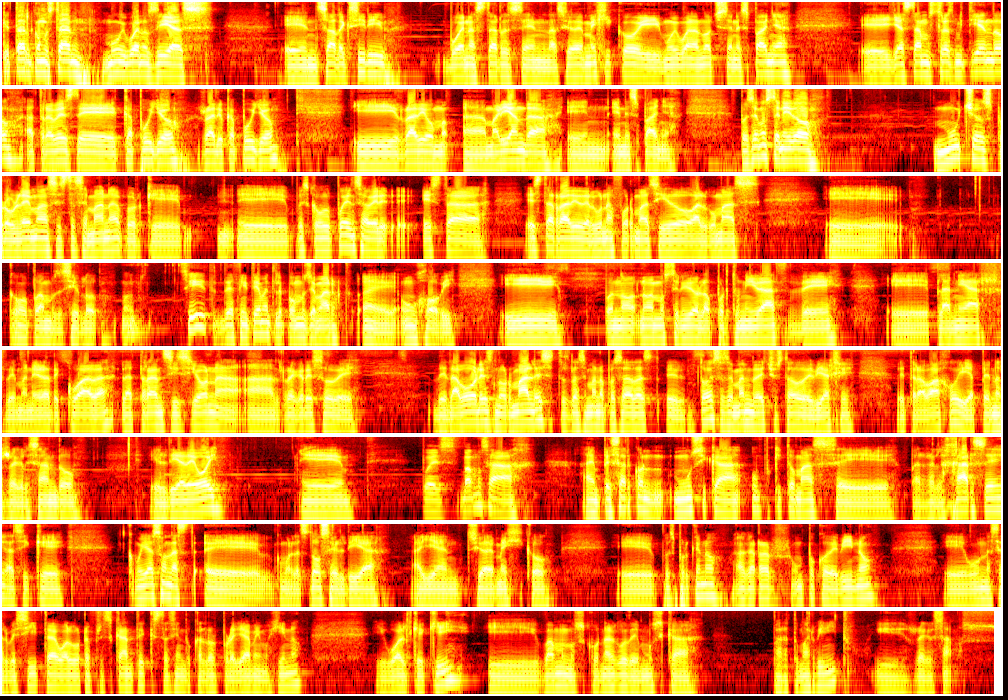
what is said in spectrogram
¿Qué tal? ¿Cómo están? Muy buenos días en Salt Lake City, buenas tardes en la Ciudad de México y muy buenas noches en España. Eh, ya estamos transmitiendo a través de Capullo, Radio Capullo y Radio uh, Marianda en, en, España. Pues hemos tenido muchos problemas esta semana porque, eh, pues como pueden saber, esta, esta radio de alguna forma ha sido algo más... Eh, ¿cómo podemos decirlo? Sí, definitivamente le podemos llamar eh, un hobby. Y pues no, no, hemos tenido la oportunidad de eh, planear de manera adecuada la transición al regreso de, de, labores normales. Entonces la semana pasada, eh, toda esta semana de hecho he estado de viaje de trabajo y apenas regresando el día de hoy. pues vamos a a empezar con música un poquito más eh, para relajarse. Así que como ya son las, eh, como las 12 del día allá en Ciudad de México, eh, pues ¿por qué no agarrar un poco de vino, una cervecita o algo refrescante que está haciendo calor por allá, me imagino, igual que aquí, y vámonos con algo de música para tomar vinito y regresamos.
